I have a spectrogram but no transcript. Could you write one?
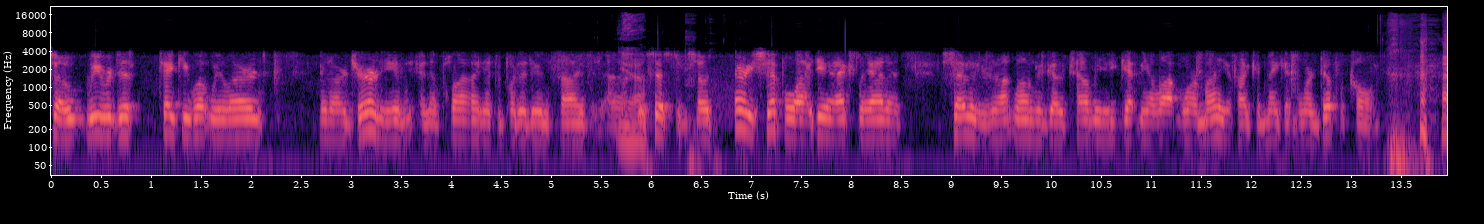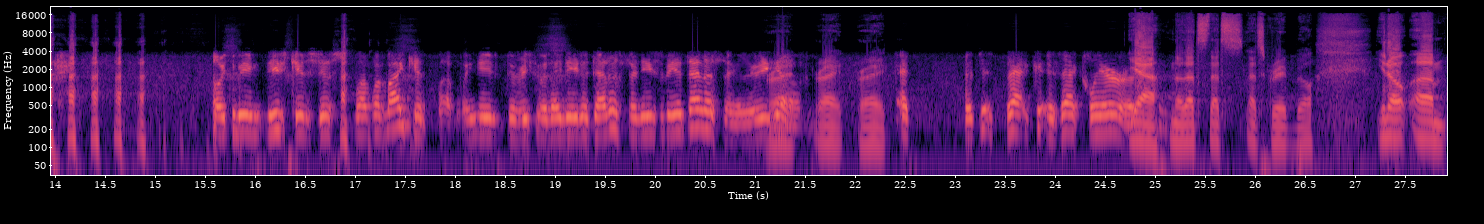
so we were just taking what we learned in our journey and, and applying it to put it inside uh, yeah. the system. So it's a very simple idea. Actually, I had a senator not long ago tell me he'd get me a lot more money if I could make it more difficult. Oh, you mean these kids just what, what my kids want? We need when they need a dentist, there needs to be a dentist there. There you right, go. Right, right. And is that is that clear? Or? Yeah, no, that's that's that's great, Bill. You know, um,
